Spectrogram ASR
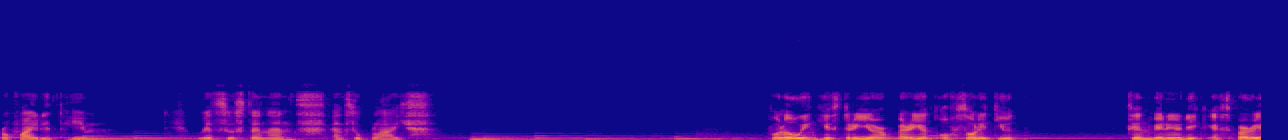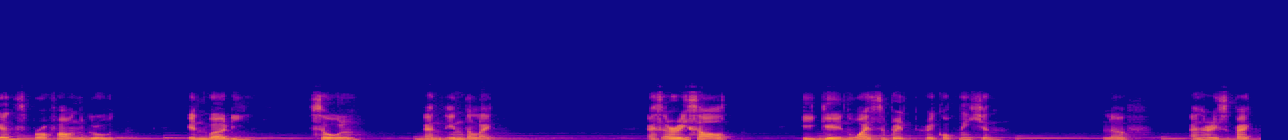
provided him with sustenance and supplies. Following his three-year period of solitude, Saint Benedict experienced profound growth in body, soul, and intellect. As a result, he gained widespread recognition love, and respect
